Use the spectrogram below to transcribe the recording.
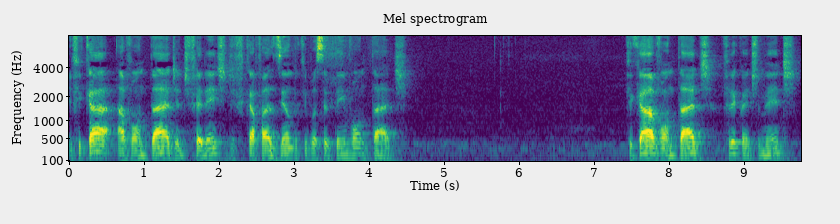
E ficar à vontade é diferente de ficar fazendo o que você tem vontade. Ficar à vontade, frequentemente,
